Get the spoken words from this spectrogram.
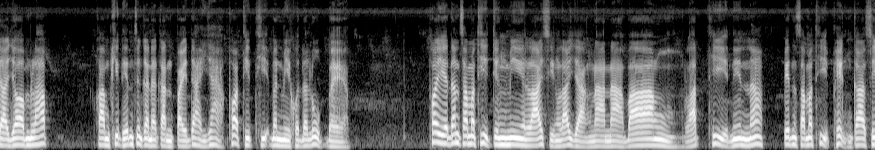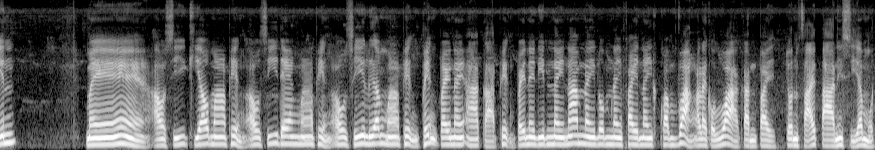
จะยอมรับความคิดเห็นซึ่งกันและกันไปได้ยาก เพราะทิฏฐิมันมีคนละรูปแบบ เพราะเหตุนั้นสมาธิจึงมีหลายสิ่งหลายอย่างนานาบางรัฐที่นี่นะ เป็นสมาธิเพ่งกาสินแม้เอาสีเขียวมาเพ่ง เอาสีแดงมาเพ่ง เอาสีเหลืองมาเพ่ง เพ่งไปในอากาศเพ่งไปในดินในน้ำในลมในไฟในความว่างอะไรก็ว่ากันไป จนสายตานี่เสียหมด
